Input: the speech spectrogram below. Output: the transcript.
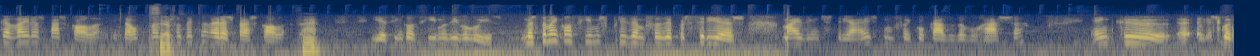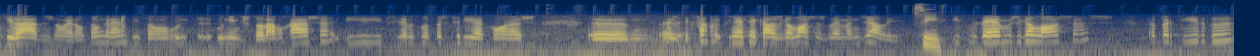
cadeiras para a escola. Então, vamos certo. fazer cadeiras para a escola, não é? Hum. E assim conseguimos evoluir. Mas também conseguimos, por exemplo, fazer parcerias mais industriais, como foi com o caso da borracha, em que eh, as quantidades não eram tão grandes, então unimos toda a borracha e fizemos uma parceria com as. Uh, sabe, conhecem aquelas galochas de lemon jelly? Sim. E fizemos galochas a partir de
